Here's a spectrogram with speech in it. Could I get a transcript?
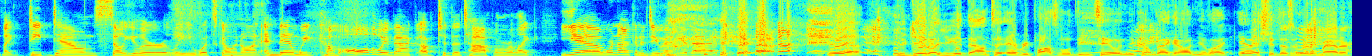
like deep down cellularly what's going on and then we come all the way back up to the top and we're like yeah we're not going to do any of that yeah, you get you get down to every possible detail, and you come back out, and you're like, yeah, that shit doesn't really matter.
